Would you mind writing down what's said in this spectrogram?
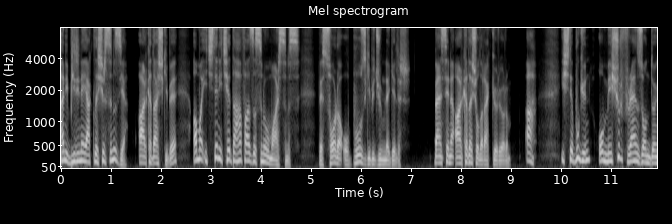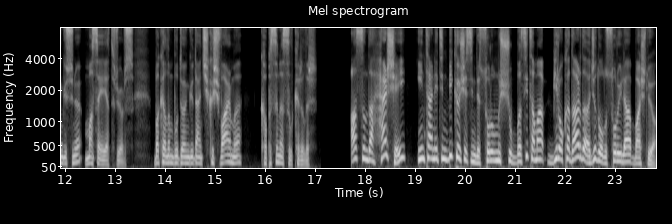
Hani birine yaklaşırsınız ya, arkadaş gibi ama içten içe daha fazlasını umarsınız. Ve sonra o buz gibi cümle gelir. Ben seni arkadaş olarak görüyorum. Ah, işte bugün o meşhur friendzone döngüsünü masaya yatırıyoruz. Bakalım bu döngüden çıkış var mı? Kapısı nasıl kırılır? Aslında her şey internetin bir köşesinde sorulmuş şu basit ama bir o kadar da acı dolu soruyla başlıyor.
